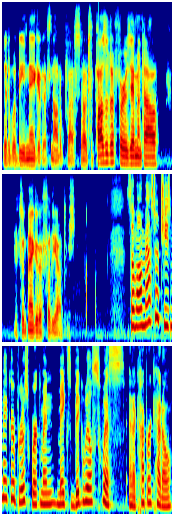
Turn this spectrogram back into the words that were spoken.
that it would be negative, not a plus. So it's a positive for his Emmental. It's a negative for the others. So while master cheesemaker Bruce Workman makes Big Wheel Swiss in a copper kettle,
